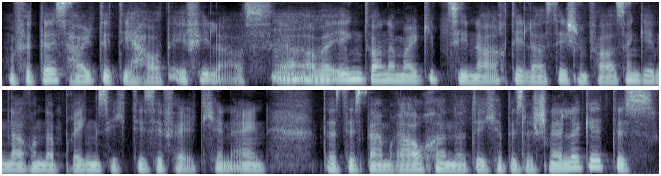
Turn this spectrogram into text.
Und für das haltet die Haut eh viel aus. Ja? Mhm. Aber irgendwann einmal gibt sie nach, die elastischen Fasern geben nach und dann prägen sich diese Fältchen ein. Dass das beim Raucher natürlich ein bisschen schneller geht, das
